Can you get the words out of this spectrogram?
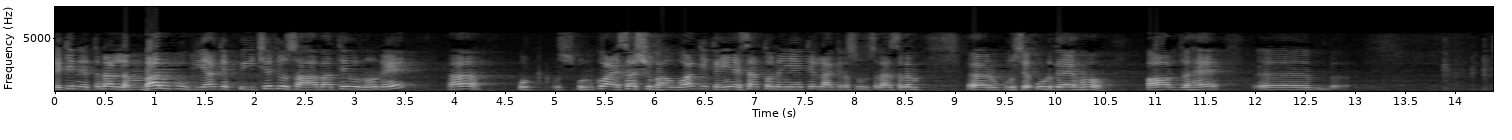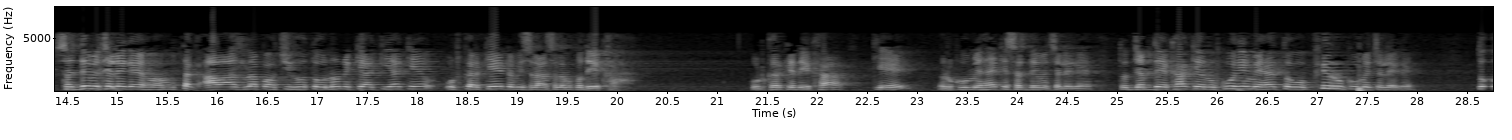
لیکن اتنا لمبا رکو کیا کہ پیچھے جو صحابہ تھے، انہوں نے ہاں ان کو ایسا شبہ ہوا کہ کہیں ایسا تو نہیں ہے کہ اللہ کے رسول صلی اللہ علیہ وسلم رکو سے اٹھ گئے ہوں۔ اور جو ہے سجدے میں چلے گئے ہوں ہم تک آواز نہ پہنچی ہو، تو انہوں نے کیا کیا کہ اٹھ کر کے نبی صلی اللہ علیہ وسلم کو دیکھا۔ اٹھ کر کے دیکھا کہ رکو میں ہے کہ سجدے میں چلے گئے۔ تو جب دیکھا کہ رکو ہی میں ہے، تو وہ پھر رکو میں چلے گئے۔ تو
